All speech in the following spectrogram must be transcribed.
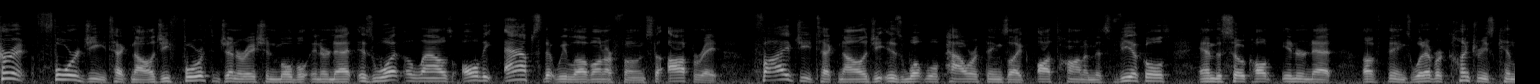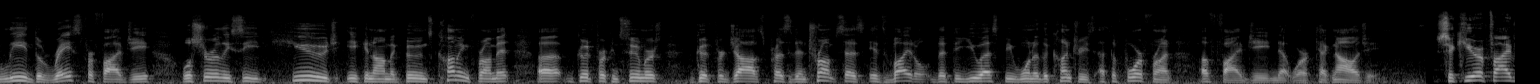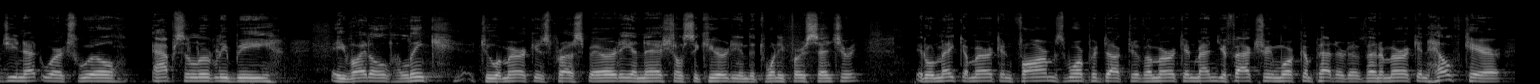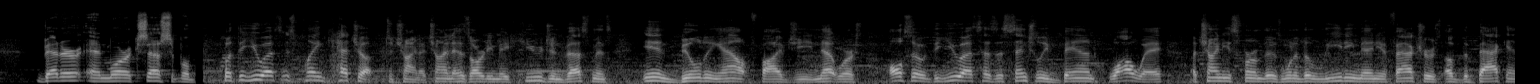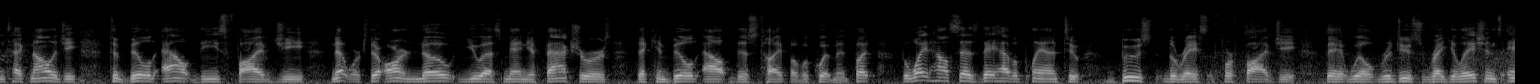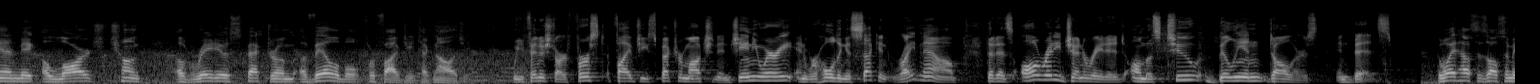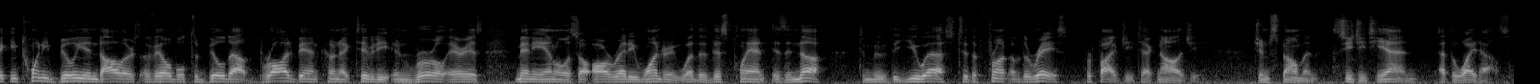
Current 4G technology, fourth generation mobile internet, is what allows all the apps that we love on our phones to operate. 5G technology is what will power things like autonomous vehicles and the so-called Internet of Things. Whatever countries can lead the race for 5G will surely see huge economic boons coming from it. Uh, good for consumers, good for jobs. President Trump says it's vital that the U.S. be one of the countries at the forefront of 5G network technology. Secure 5G networks will absolutely be a vital link to America's prosperity and national security in the 21st century. It'll make American farms more productive, American manufacturing more competitive, and American health care better and more accessible. But the U.S. is playing catch up to China. China has already made huge investments in building out 5G networks. Also, the U.S. has essentially banned Huawei, a Chinese firm that is one of the leading manufacturers of the back end technology to build out these 5G networks. There are no U.S. manufacturers that can build out this type of equipment. But the White House says they have a plan to boost the race for 5G. They will reduce regulations and make a large chunk of radio spectrum available for 5G technology. We finished our first 5G spectrum auction in January, and we're holding a second right now that has already generated almost $2 billion in bids. The White House is also making $20 billion available to build out broadband connectivity in rural areas. Many analysts are already wondering whether this plan is enough to move the U.S. to the front of the race for 5G technology. Jim Spellman, CGTN, at the White House.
